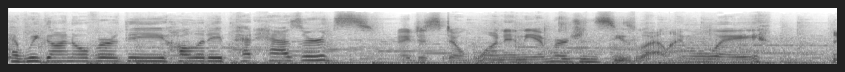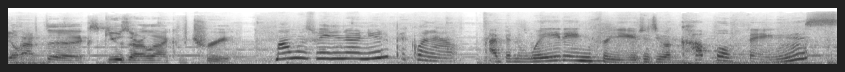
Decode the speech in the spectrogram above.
Have we gone over the holiday pet hazards? I just don't want any emergencies while I'm away. You'll have to excuse our lack of tree. Mom was waiting on you to pick one out. I've been waiting for you to do a couple things.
